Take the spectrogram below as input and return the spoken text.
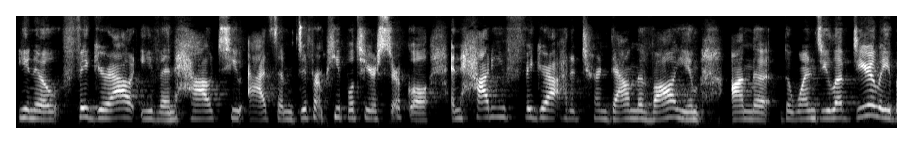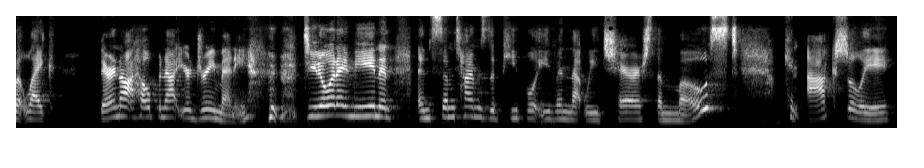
you know, figure out even how to add some different people to your circle? And how do you figure out how to turn down the volume on the, the ones you love dearly, but like, they're not helping out your dream any. Do you know what I mean? And and sometimes the people even that we cherish the most can actually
